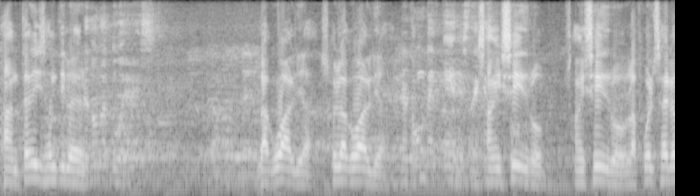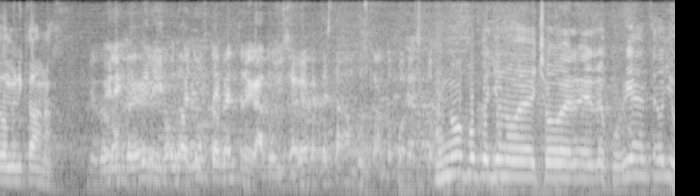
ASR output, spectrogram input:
Jantedi ¿De Santiler. dónde tú eres? La Guardia, soy la Guardia. ¿De dónde eres? ¿De qué San Isidro, San Isidro, la Fuerza Aérea Dominicana. Billy, ¿por qué tú no te habías entregado y sabías que te estaban buscando por esto? No, porque yo no he hecho el, el ocurriente, oye.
